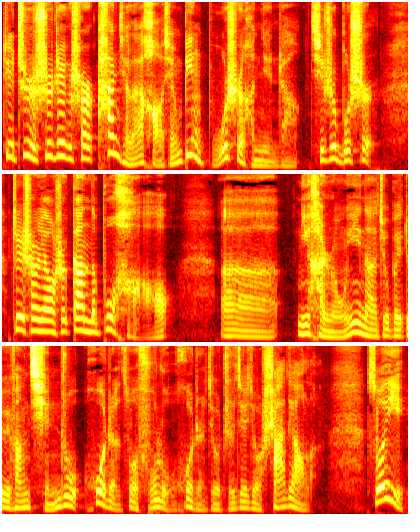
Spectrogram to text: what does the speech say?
这致师这个事儿看起来好像并不是很紧张，其实不是。这事儿要是干的不好，呃，你很容易呢就被对方擒住，或者做俘虏，或者就直接就杀掉了。所以，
